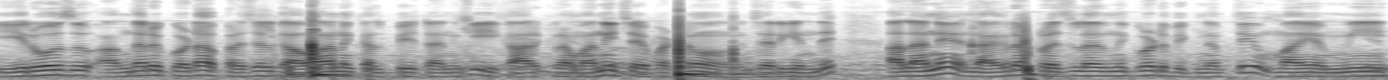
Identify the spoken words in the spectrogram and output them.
ఈరోజు అందరూ కూడా ప్రజలకు అవగాహన కల్పించడానికి ఈ కార్యక్రమాన్ని చేపట్టడం జరిగింది. అలానే నగర ప్రజలని కూడా విజ్ఞప్తి మీ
